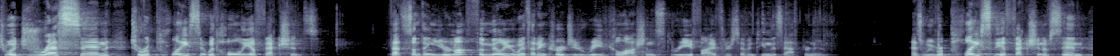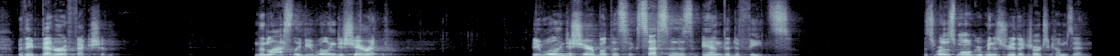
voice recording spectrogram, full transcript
to address sin, to replace it with holy affections. If that's something you're not familiar with, I'd encourage you to read Colossians 3 5 through 17 this afternoon. As we replace the affection of sin with a better affection. And then lastly, be willing to share it. Be willing to share both the successes and the defeats. This is where the small group ministry of the church comes in.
